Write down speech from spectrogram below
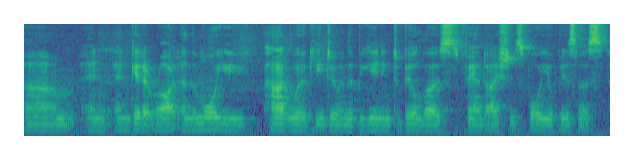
um, and, and get it right. And the more you hard work you do in the beginning to build those foundations for your business,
